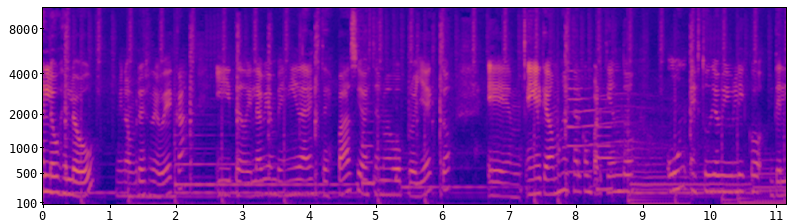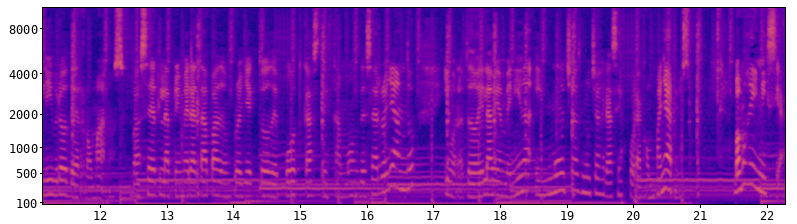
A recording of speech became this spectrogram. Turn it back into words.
Hello, hello. Mi nombre es Rebeca y te doy la bienvenida a este espacio, a este nuevo proyecto eh, en el que vamos a estar compartiendo un estudio bíblico del libro de Romanos. Va a ser la primera etapa de un proyecto de podcast que estamos desarrollando y bueno, te doy la bienvenida y muchas, muchas gracias por acompañarnos. Vamos a iniciar.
